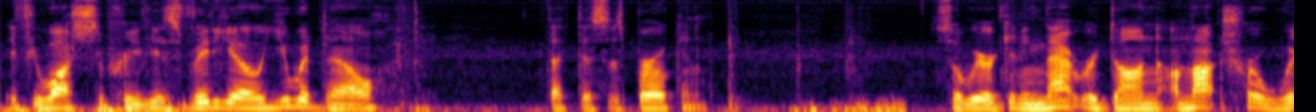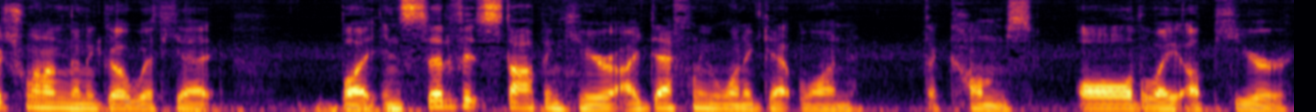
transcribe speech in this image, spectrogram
If you watched the previous video, you would know that this is broken. So we are getting that redone. I'm not sure which one I'm going to go with yet, but instead of it stopping here, I definitely want to get one that comes all the way up here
